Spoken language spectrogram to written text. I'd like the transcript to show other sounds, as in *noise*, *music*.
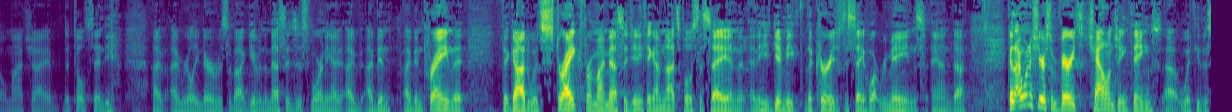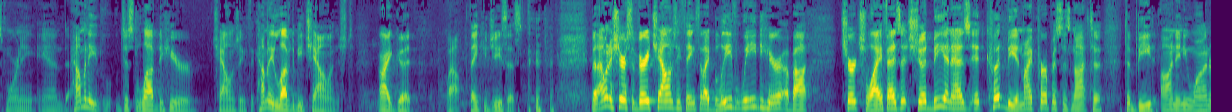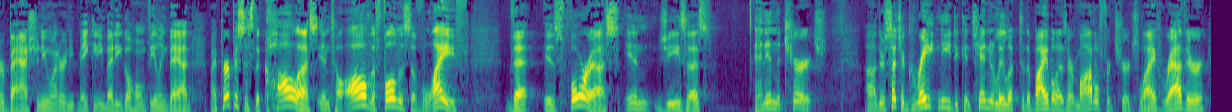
so much. I told Cindy *laughs* i am really nervous about giving the message this morning. I, have been I've been praying that that God would strike from my message anything I'm not supposed to say, and, and He'd give me the courage to say what remains. And because uh, I want to share some very challenging things uh, with you this morning. And how many just love to hear challenging things? How many love to be challenged? All right, good. Wow, thank you, Jesus. *laughs* but I want to share some very challenging things that I believe we need to hear about church life as it should be and as it could be. And my purpose is not to, to beat on anyone or bash anyone or make anybody go home feeling bad. My purpose is to call us into all the fullness of life that is for us in Jesus and in the church. Uh, there's such a great need to continually look to the Bible as our model for church life rather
